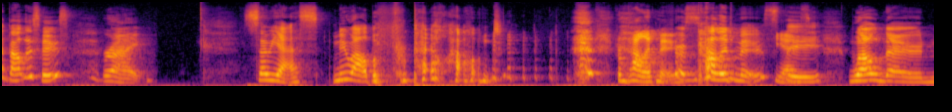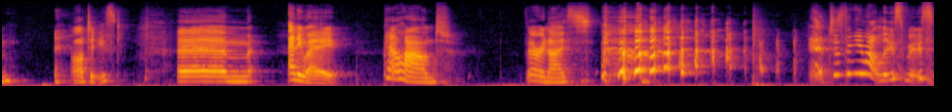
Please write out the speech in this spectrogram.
About this moose. Right. So yes, new album from Palehound. From Pallid Moose. from Pallid Moose, Yes. the well-known artiste. Um. Anyway, Palehound, very nice. Just thinking about Loose Moose.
